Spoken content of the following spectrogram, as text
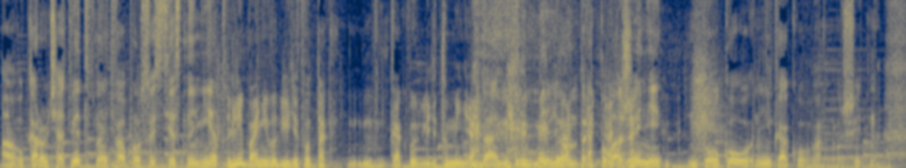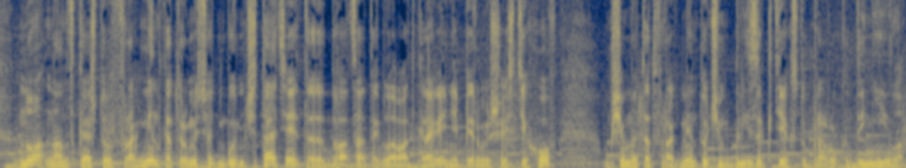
А, Короче, ответов на эти вопросы, естественно, нет. Либо они выглядят вот так, как выглядит у меня. Да, ми- миллион предположений, толку никакого решительно. Но надо сказать, что фрагмент, который мы сегодня будем читать, а это 20 глава Откровения, первые шесть стихов, в общем, этот фрагмент очень близок к тексту пророка Даниила.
